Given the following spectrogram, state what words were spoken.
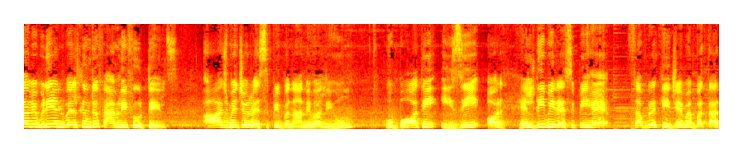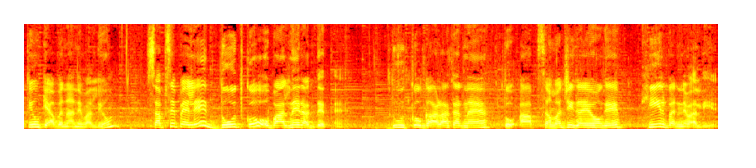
everybody and welcome to Family Food Tales आज मैं जो रेसिपी बनाने वाली हूँ, वो बहुत ही इजी और हेल्दी भी रेसिपी है। सब्र कीजिए, मैं बताती हूँ क्या बनाने वाली हूँ। सबसे पहले दूध को उबालने रख देते हैं। दूध को गाढ़ा करना है तो आप समझ ही गए होंगे, खीर बनने वाली है।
